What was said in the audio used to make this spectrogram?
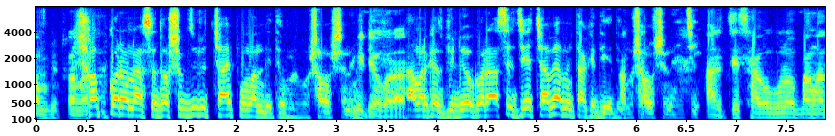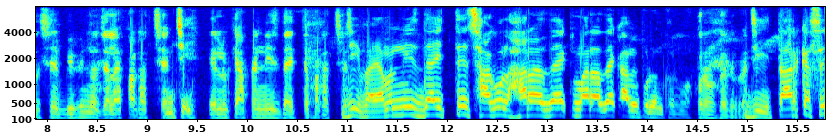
কমপ্লিট করানো সব করানো আছে। দর্শক যদি চাই প্রমাণ দিতে পারব সমস্যা নেই। ভিডিও করা আমার কাছে ভিডিও করা আছে যে চাবে আমি তাকে দিয়ে দিব আচ্ছা। সমস্যা নেই জি। আর যে ছাগলগুলো বাংলাদেশের বিভিন্ন জেলায় পাঠাচ্ছেন জি। এগুলো কি আপনার নিজ দায়িত্বে পাঠাচ্ছেন? জি ভাই আমার নিজ দায়িত্বে ছাগল হারা দেখ মারা দেখ আমি পূরণ করব। পূরণ করে দেবেন। জি তার কাছে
